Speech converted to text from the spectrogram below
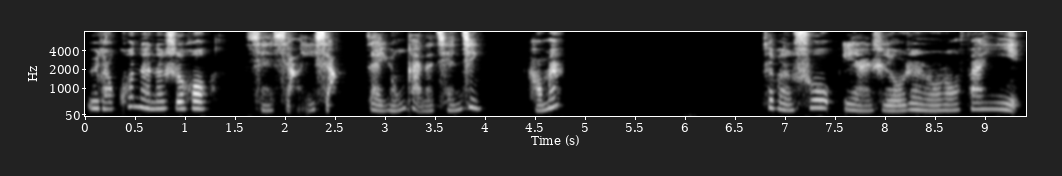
遇到困难的时候，先想一想，再勇敢的前进，好吗？这本书依然是由任溶溶翻译。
